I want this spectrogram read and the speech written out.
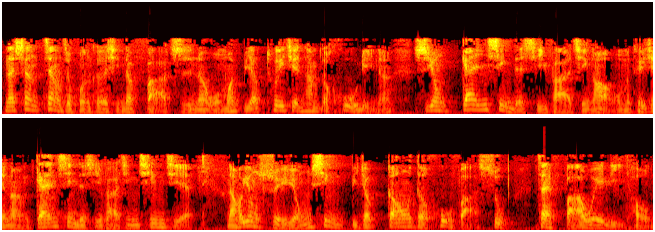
那像这样子。混合型的发质呢，我们比较推荐他们的护理呢，是用干性的洗发精哦。我们推荐那种干性的洗发精清洁，然后用水溶性比较高的护发素在发尾里头。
